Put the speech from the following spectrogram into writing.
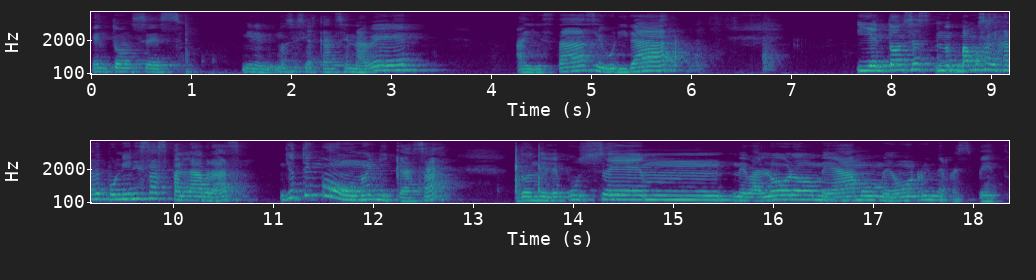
Entonces, miren, no sé si alcancen a ver. Ahí está, seguridad. Y entonces vamos a dejar de poner esas palabras yo tengo uno en mi casa donde le puse mm, me valoro, me amo, me honro y me respeto.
